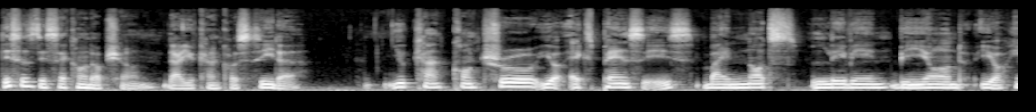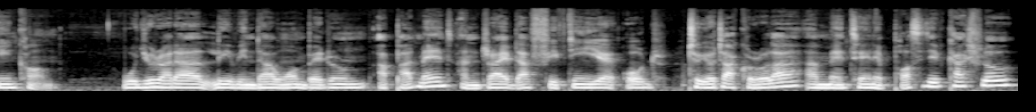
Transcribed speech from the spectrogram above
This is the second option that you can consider you can control your expenses by not living beyond your income. Would you rather live in that one bedroom apartment and drive that 15 year old Toyota Corolla and maintain a positive cash flow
